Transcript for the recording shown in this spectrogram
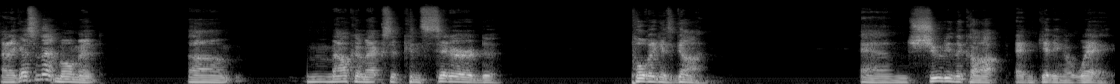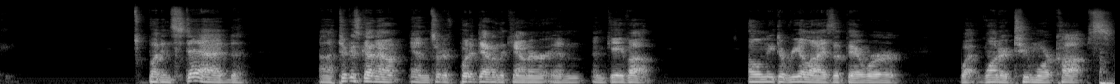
and I guess in that moment, um, Malcolm X had considered pulling his gun and shooting the cop and getting away. But instead, uh, took his gun out and sort of put it down on the counter and, and gave up, only to realize that there were, what, one or two more cops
